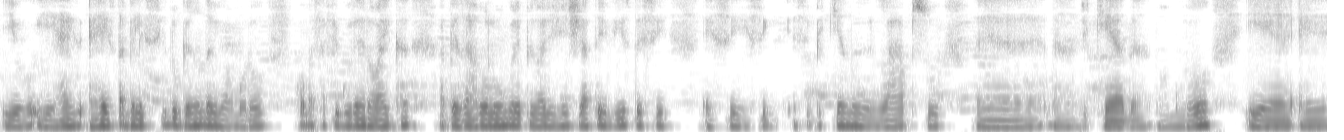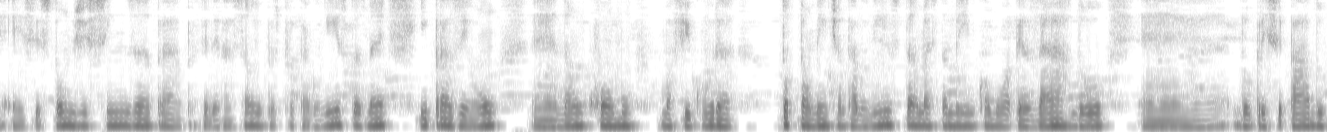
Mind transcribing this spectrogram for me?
e, e é, é restabelecido o Gundam e o Amuro como essa figura heróica, apesar do longo do episódio a gente já ter visto esse, esse, esse, esse pequeno lapso é, da, de queda do Amuro, e é, é, esses tons de cinza para e para os protagonistas, né? E para Zeon, é, não como uma figura totalmente antagonista, mas também como apesar do é, do principado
